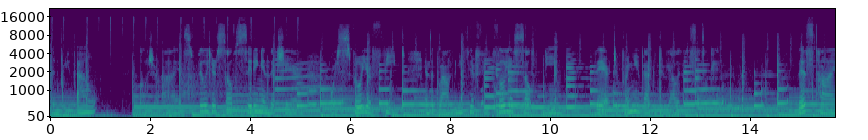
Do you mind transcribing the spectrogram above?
then breathe out, close your eyes, feel yourself sitting in the chair Feel your feet and the ground beneath your feet. Feel yourself being there to bring you back into reality that says, okay, this time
